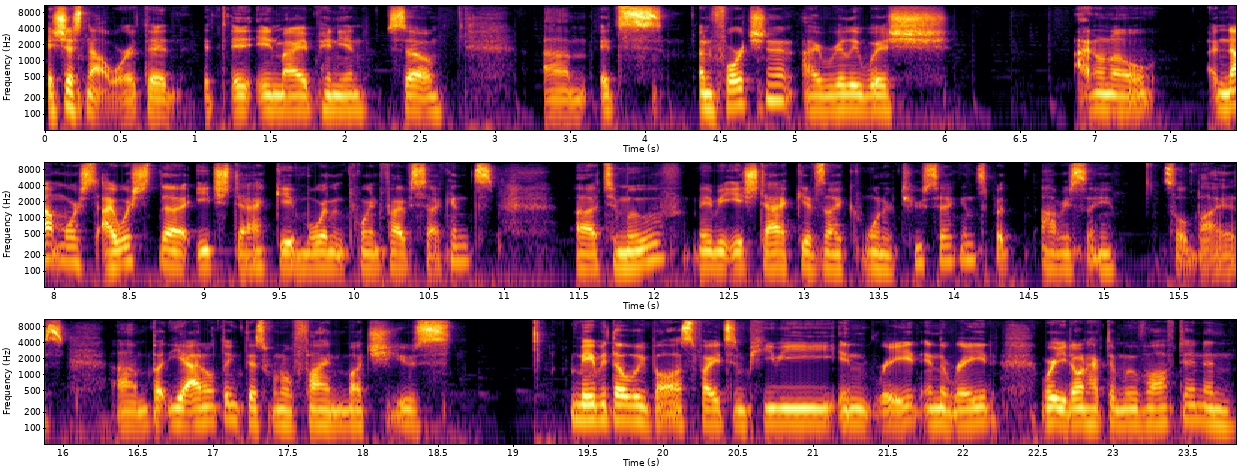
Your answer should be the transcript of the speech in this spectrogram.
it's just not worth it, it, it in my opinion. So um, it's unfortunate. I really wish, I don't know, not more. I wish the each stack gave more than 0.5 seconds uh, to move. Maybe each stack gives like one or two seconds, but obviously it's a little bias. Um, but yeah, I don't think this one will find much use maybe there'll be boss fights in PvE in raid in the raid where you don't have to move often and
